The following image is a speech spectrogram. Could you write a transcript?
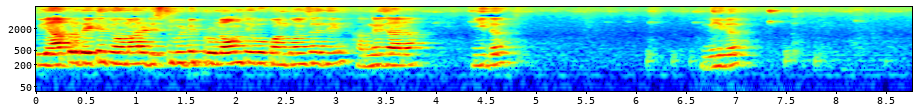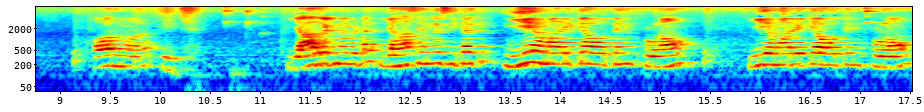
तो यहाँ पर देखें जो हमारे डिस्ट्रीब्यूटिव प्रोनाउन थे, वो कौन कौन से थे? हमने जाना ईदर नीदर और हमारा ईच याद रखना बेटा, यहाँ से हमने सीखा कि ये हमारे क्या होते हैं? प्रोनाउन ये हमारे क्या होते हैं? प्रोनाउन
